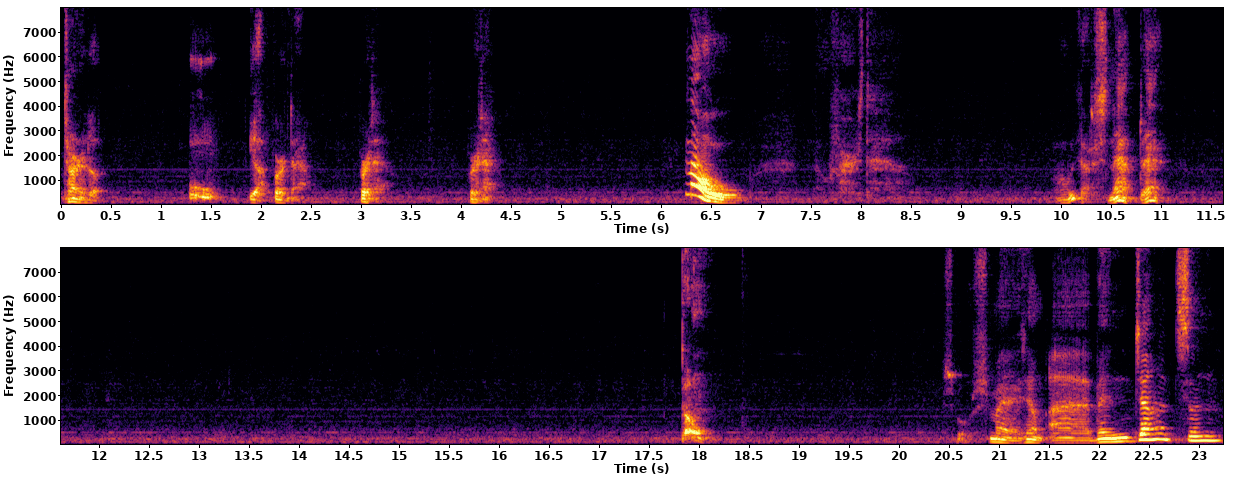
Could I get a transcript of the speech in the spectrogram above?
Turn it up. Oh, yeah, first down. First down. First down. No. No first down. Well, we got to snap that. Boom Spull Smash him. Ivan Johnson,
